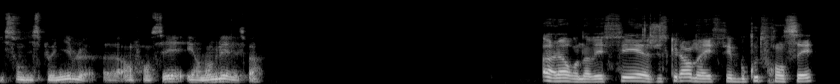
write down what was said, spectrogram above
ils sont disponibles euh, en français et en anglais, n'est-ce pas? Alors, on avait fait, jusque-là, on avait fait beaucoup de français.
